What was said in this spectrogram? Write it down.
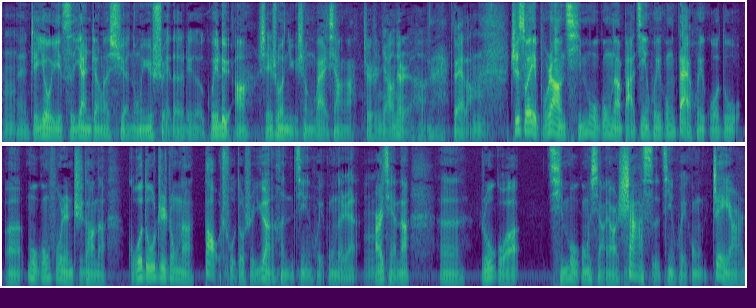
嗯，这又一次验证了血浓于水的这个规律啊。谁说女生外向啊？这是娘家人哈。哎，对了，之所以不让秦穆公呢把晋惠公带回国都，呃，穆公夫人知道呢，国都之中呢到处都是怨恨晋惠公的人，而且呢，呃，如果。秦穆公想要杀死晋惠公这样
